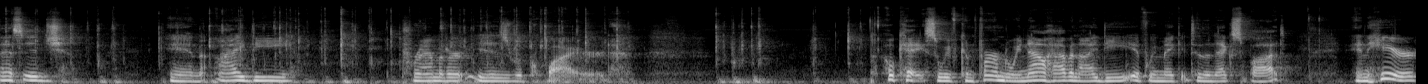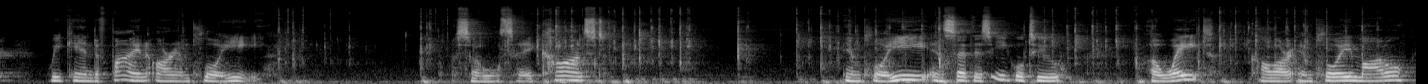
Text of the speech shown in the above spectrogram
message and ID parameter is required. Okay, so we've confirmed we now have an ID if we make it to the next spot. And here we can define our employee. So we'll say const employee and set this equal to await, call our employee model,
